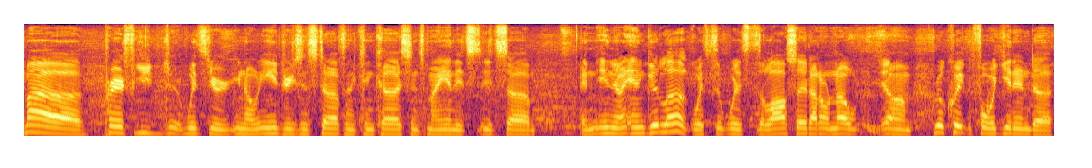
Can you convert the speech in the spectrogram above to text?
my uh, prayers for you with your you know injuries and stuff and concussions, man. It's it's um and you know and good luck with with the lawsuit. I don't know. Um, real quick before we get into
